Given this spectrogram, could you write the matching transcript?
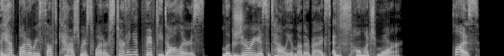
They have buttery soft cashmere sweaters starting at $50, luxurious Italian leather bags, and so much more. Plus,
